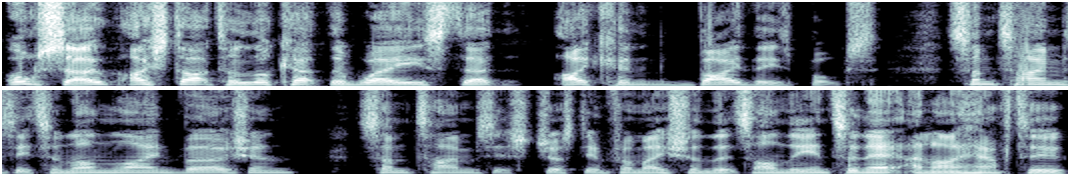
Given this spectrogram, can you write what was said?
Also, I start to look at the ways that I can buy these books. Sometimes it's an online version, sometimes it's just information that's on the internet, and I have to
